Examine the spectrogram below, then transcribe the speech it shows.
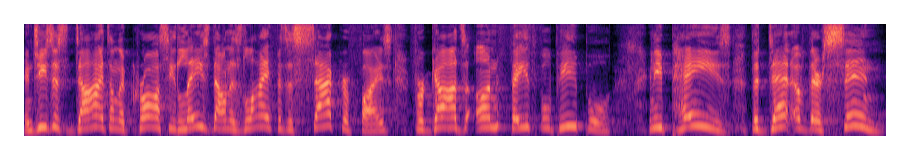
And Jesus dies on the cross. He lays down his life as a sacrifice for God's unfaithful people. And he pays the debt of their sin.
